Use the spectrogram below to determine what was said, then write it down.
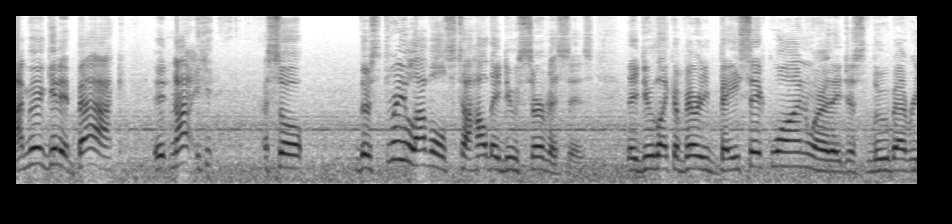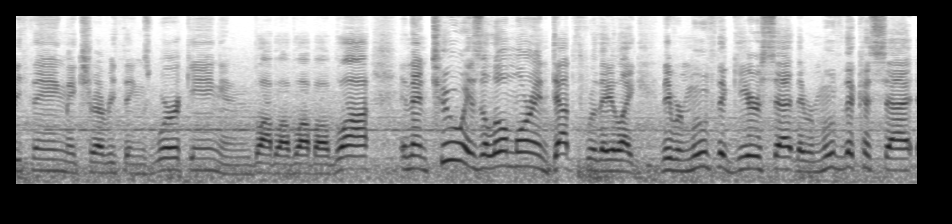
I'm going to get it back. It not he, so there's three levels to how they do services. They do like a very basic one where they just lube everything, make sure everything's working, and blah blah blah blah blah. And then two is a little more in depth where they like they remove the gear set, they remove the cassette,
